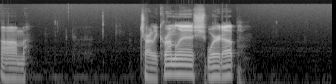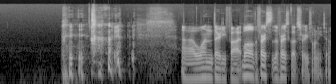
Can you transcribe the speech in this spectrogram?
um, Charlie Crumlish, word up. uh, one thirty-five. Well, the first the first clip's pretty funny too.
